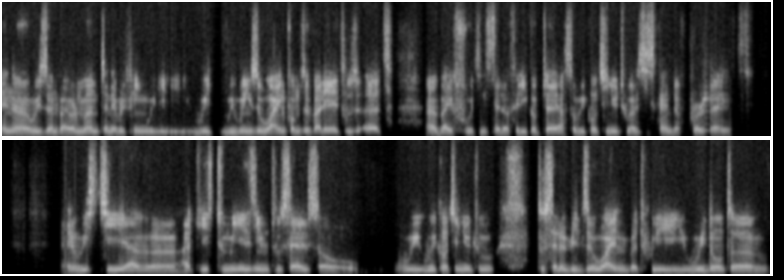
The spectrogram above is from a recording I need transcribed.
and uh, with the environment and everything, we we we bring the wine from the valley to the hut uh, by foot instead of helicopter. So we continue to have this kind of project. And we still have uh, at least two to sell. So we we continue to to sell a bit the wine, but we we don't um,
